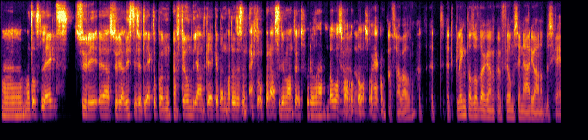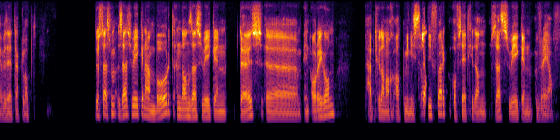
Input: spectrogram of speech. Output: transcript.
Uh, want dat lijkt surrealistisch. Het lijkt op een, een, film die je aan het kijken bent, maar dat is een echte operatie die we aan het uitvoeren waren. Dat was, ja, wel, dat, dat, was wel gek. Dat zou wel. Het, het, het klinkt alsof je een, een filmscenario aan het beschrijven bent, dat klopt. Dus zes, zes weken aan boord en dan zes weken thuis uh, in Oregon. Heb je dan nog administratief ja. werk of zijt je dan zes weken vrij af?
